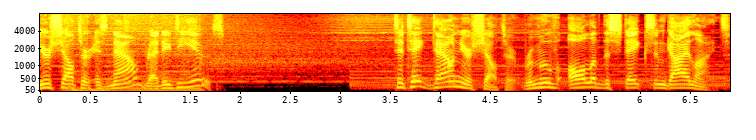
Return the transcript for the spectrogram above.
Your shelter is now ready to use. To take down your shelter, remove all of the stakes and guy lines.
